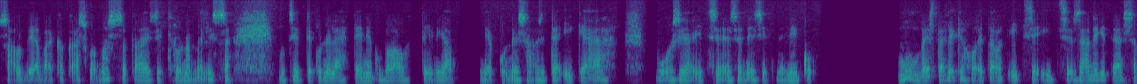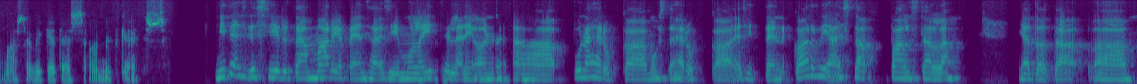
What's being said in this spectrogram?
salvia vaikka kasvamassa tai sitruunamelissä. Mutta sitten kun ne lähtee niin kuin vauhtiin ja, ja kun ne saa sitä ikää vuosia itseensä, niin sitten ne niin kuin, mun mielestä ainakin hoitavat itse itsensä, ainakin tässä maassa, mikä tässä on nyt käytössä. Miten sitten siirrytään marjapensaisiin? Mulla itselläni on äh, punaherukkaa, mustaherukkaa ja sitten karviaista palstalla ja tota, uh,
